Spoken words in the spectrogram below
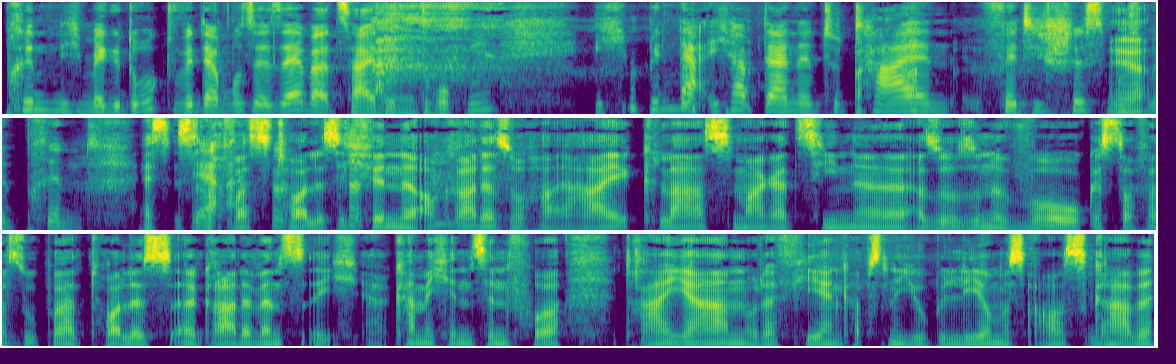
Print nicht mehr gedruckt wird, dann muss er selber Zeitungen drucken ich bin da, ich habe da einen totalen Fetischismus ja. mit Print. Es ist ja. auch was Tolles. Ich finde auch gerade so High-Class-Magazine, also so eine Vogue ist doch was super Tolles. Äh, gerade wenn es, ich kann mich in den Sinn vor drei Jahren oder vier Jahren gab es eine Jubiläumsausgabe,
